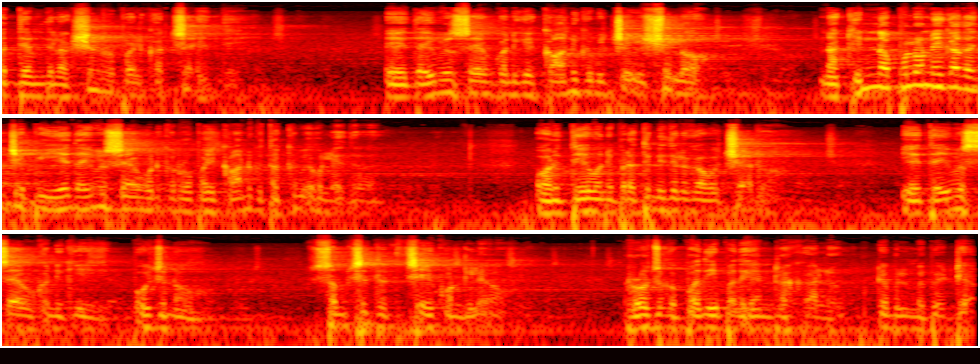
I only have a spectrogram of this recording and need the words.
పద్దెనిమిది లక్షల రూపాయలు ఖర్చు అయింది ఏ దైవ సేవకునికి కానుక ఇచ్చే విషయంలో నాకు ఇన్ని అప్పులు ఉన్నాయి కదని చెప్పి ఏ దైవ సేవకుడికి రూపాయి కానుక తక్కువ ఇవ్వలేదు. వారు దేవుని ప్రతినిధులుగా వచ్చారు. ఏ దైవ సేవకునికి భోజనం సంసిద్ధత చేయకుండా లేవు. రోజుకు పది పదిహేను రకాలు టేబుల్ మీద పెట్టాం.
